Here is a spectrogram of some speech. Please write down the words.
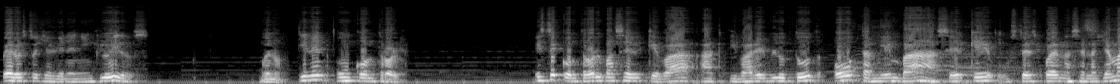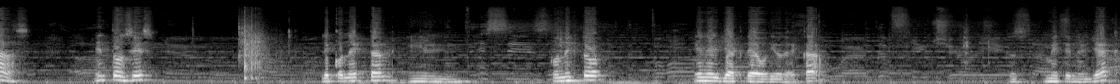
pero estos ya vienen incluidos. Bueno, tienen un control. Este control va a ser el que va a activar el Bluetooth o también va a hacer que ustedes puedan hacer las llamadas. Entonces, le conectan el conector en el jack de audio de acá. Entonces, meten el jack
